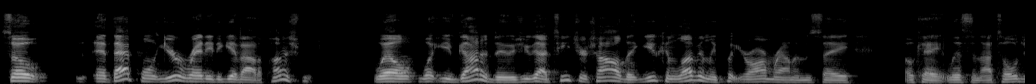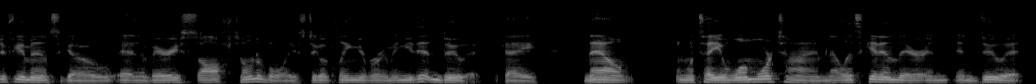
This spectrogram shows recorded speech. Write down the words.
So at that point, you're ready to give out a punishment. Well, what you've got to do is you got to teach your child that you can lovingly put your arm around them and say, okay, listen, I told you a few minutes ago in a very soft tone of voice to go clean your room and you didn't do it. Okay. Now Going to tell you one more time. Now let's get in there and, and do it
